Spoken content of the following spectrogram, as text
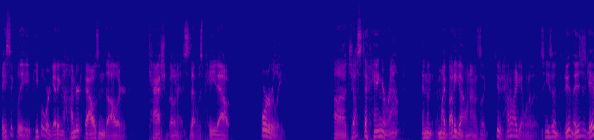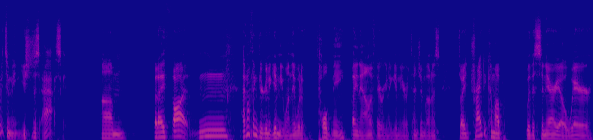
basically people were getting a hundred thousand dollar cash bonus that was paid out quarterly uh, just to hang around and my buddy got one. I was like, dude, how do I get one of those? He said, dude, they just gave it to me. You should just ask. Um, but I thought, mm, I don't think they're going to give me one. They would have told me by now if they were going to give me a retention bonus. So I tried to come up with a scenario where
